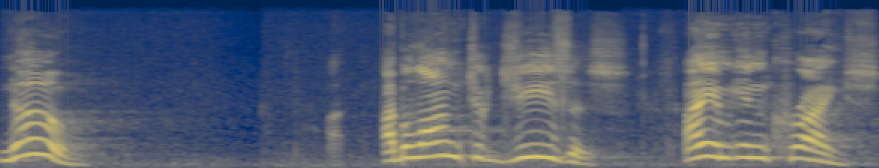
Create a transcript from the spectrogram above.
No. I belong to Jesus. I am in Christ.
